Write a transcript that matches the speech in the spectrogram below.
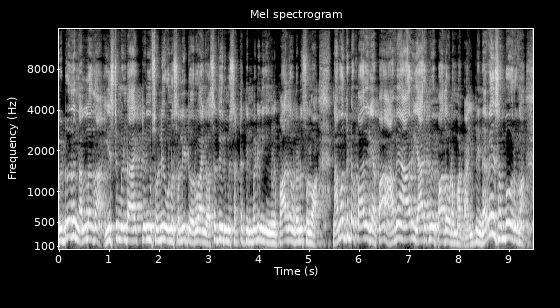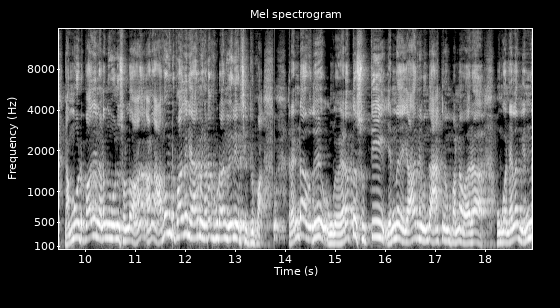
விடுறது நல்லதான் ஈஸ்ட்மெண்ட் ஆக்ட்னு சொல்லி ஒன்று சொல்லிட்டு வருவாங்க. வசதி உரிமை சட்டத்தின்படி நீங்கள் எங்களுக்கு பாதை விடணும்னு சொல்லுவான். நம்மக்கிட்ட பாதை கேட்பான். அவன் யாரும் யாருக்குமே பாதை விட மாட்டான். இப்படி நிறைய சம்பவம் இருக்கும். நம்மகிட்ட பாதையில் நடந்து போகணும்னு சொல்லுவான். ஆனால் அவங்ககிட்ட பாதையில் யாருமே நடக்கக்கூடாதுன்னு வேலி அடிச்சிட்டு இருப்பான். ரெண்டாவது உங்கள் இடத்த சுற்றி என்ன யார் வந்து ஆக்கிரமம் பண்ண வரா உங்கள் நிலம் என்ன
